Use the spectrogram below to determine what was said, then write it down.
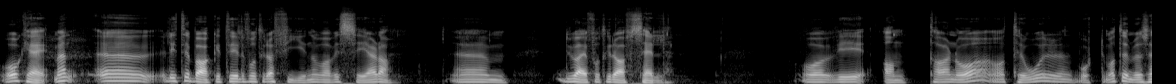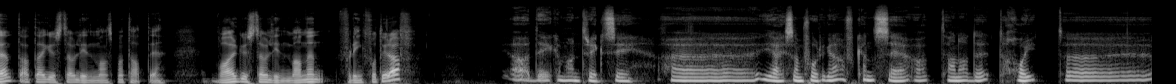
Ok, men uh, litt tilbake til fotografien og hva vi ser, da. Um, du er jo fotograf selv. Og vi antar nå, og tror bortimot 100% at det er Gustav Lindmann som har tatt det. Var Gustav Lindmann en flink fotograf? Ja, det kan man trygt si. Uh, jeg som fotograf kan se at han hadde et høyt uh,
